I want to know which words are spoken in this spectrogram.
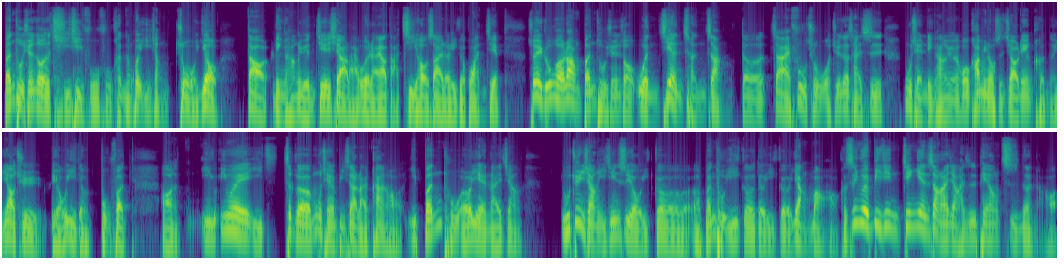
本土选手的起起伏伏可能会影响左右到领航员接下来未来要打季后赛的一个关键。所以，如何让本土选手稳健成长的再付出，我觉得才是目前领航员或卡米罗斯教练可能要去留意的部分啊。因因为以这个目前的比赛来看，哈，以本土而言来讲，卢俊祥已经是有一个呃本土一哥的一个样貌，哈。可是因为毕竟经验上来讲还是偏向稚嫩啊，哈，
